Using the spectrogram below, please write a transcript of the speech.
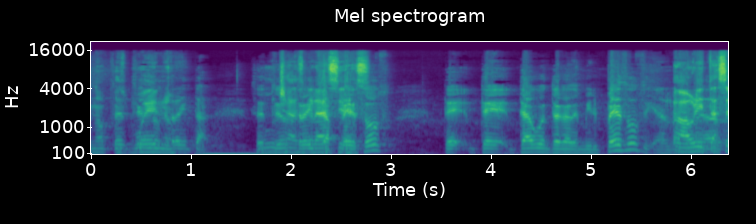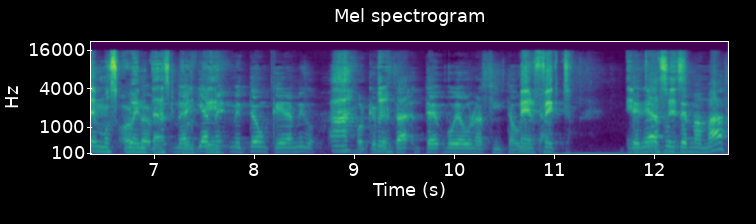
No, pues bueno. 730, Muchas 730 gracias. pesos. Te, te, te hago entrega de mil pesos. Y al Ahorita hacemos ahorita cuentas, me- Ya porque- me, me tengo que ir, amigo. Ah, porque me bueno. está, te voy a una cita ahorita. Perfecto. ¿Tenías Entonces, un tema más?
